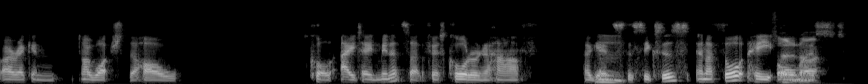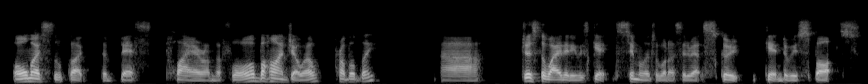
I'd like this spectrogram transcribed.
I reckon I watched the whole call 18 minutes, like the first quarter and a half against mm. the Sixers, and I thought he so almost almost looked like the best player on the floor behind Joel, probably. Uh, just the way that he was getting similar to what I said about Scoot, getting to his spots,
